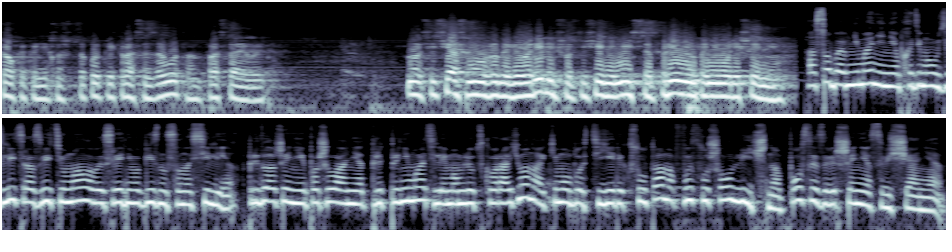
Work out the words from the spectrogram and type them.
Жалко, конечно, что такой прекрасный завод он простаивает. Но сейчас мы уже договорились, что в течение месяца примем по нему решение. Особое внимание необходимо уделить развитию малого и среднего бизнеса на селе. Предложения и пожелания от предпринимателей Мамлютского района Аким области Ерик Султанов выслушал лично после завершения совещания.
